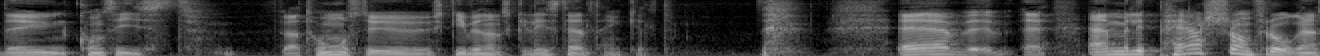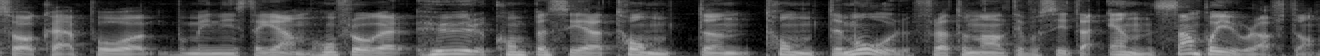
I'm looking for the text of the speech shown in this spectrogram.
det är ju koncist. Att hon måste ju skriva en önskelista helt enkelt. eh, Emily Persson frågar en sak här på, på min Instagram. Hon frågar, hur kompenserar tomten tomtemor för att hon alltid får sitta ensam på julafton?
